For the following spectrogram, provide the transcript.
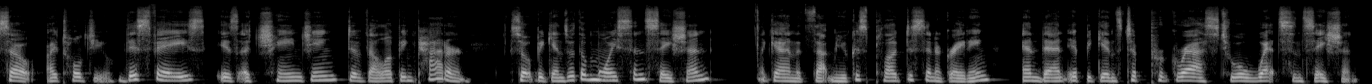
So I told you this phase is a changing, developing pattern. So it begins with a moist sensation. Again, it's that mucus plug disintegrating, and then it begins to progress to a wet sensation.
